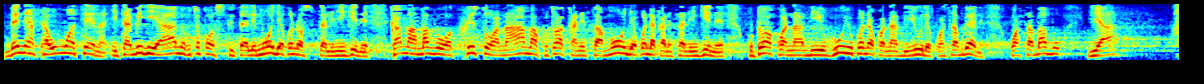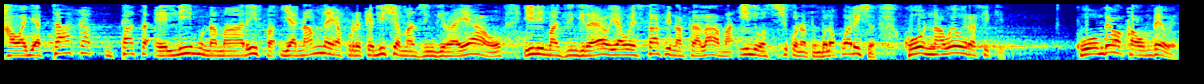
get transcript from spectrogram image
ndeni ataumwa tena. Itabidi aame kutoka hospitali moja kwenda hospitali nyingine. Kama ambavyo wakristo wanaama kutoka kanisa moja kwenda kanisa lingine kutoka kwa nabii huyu kwenda kwa nabii yule. Kwa sababu gani? Kwa sababu ya hawajataka kupata elimu na maarifa ya namna ya kurekebisha mazingira yao ili mazingira yao yawe safi na salama ili wasishikwe na tumbo la kuharisha. Kwao na wewe rafiki kuombewa kaombewe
